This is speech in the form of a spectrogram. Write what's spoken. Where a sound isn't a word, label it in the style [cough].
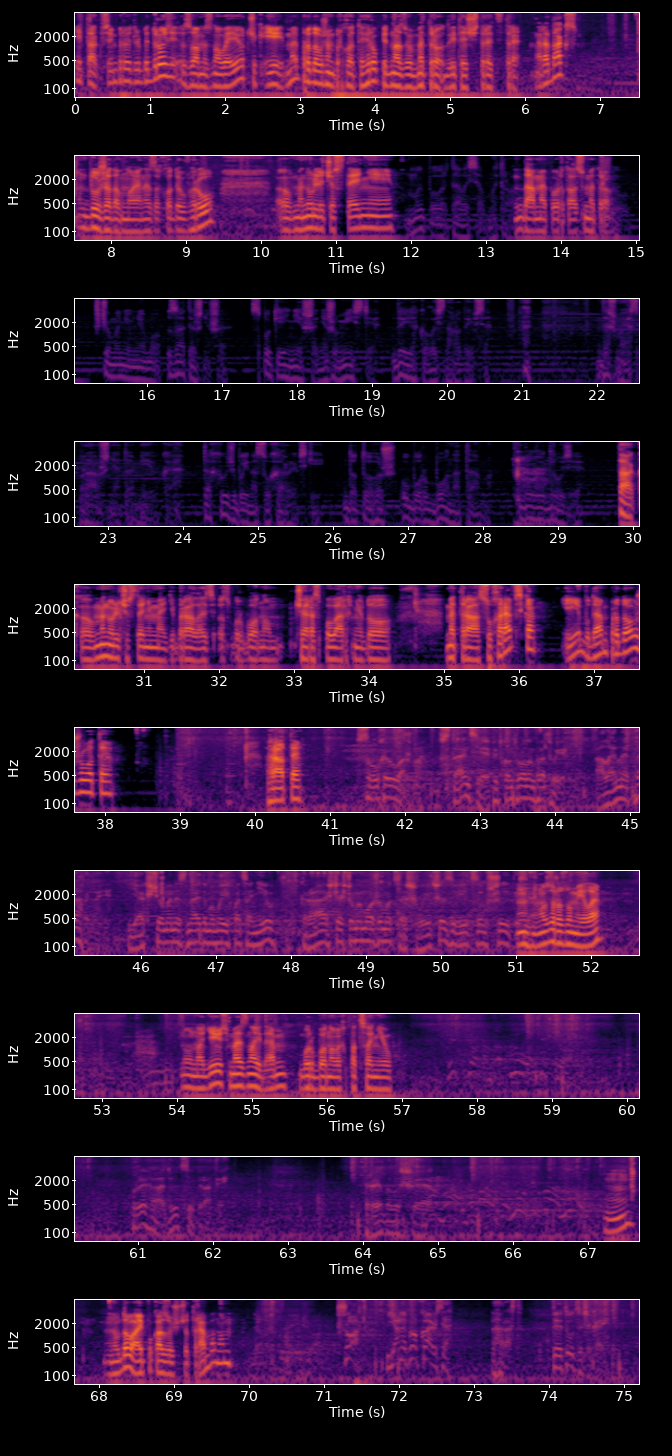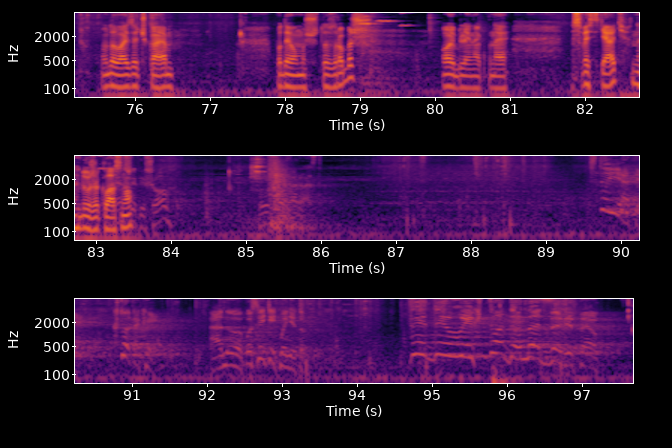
І так, всім привіт, любі друзі! З вами знову я Юрчик, і ми продовжуємо проходити гру під назвою Metro 2033 Redux. Дуже давно я не заходив в гру. В минулій частині. Ми поверталися в метро. Да, ми поверталися в метро. Що мені в ньому затишніше, спокійніше, ніж у місті, де я колись народився. Хе. Де ж моя справжня домівка? Та хоч би й на Сухаревській. До того ж, у Бурбона там були друзі. Так, в минулій частині ми дібрались з бурбоном через поверхню до метра Сухаревська. І будемо продовжувати грати. Слухай уважно. Станція під контролем братви, але неправильної. Якщо ми не знайдемо моїх пацанів, краще, що ми можемо, це швидше звідси вшитися. Угу, зрозуміле. Ну, надіюсь, ми знайдемо бурбонових пацанів. Ці грати. Треба лише. М. Ну, давай, показуй, що треба нам. Чорт! Я не пропкаюся! Гаразд, ти тут зачекай. Ну, давай зачекаємо. Подивимось, що ти зробиш. Ой, блін, як вони свистять, не дуже класно. Пішов. Усе гаразд. Стояти! Хто такий? Ану, посвітіть мені тут. Ти диви, хто до нас завітав?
